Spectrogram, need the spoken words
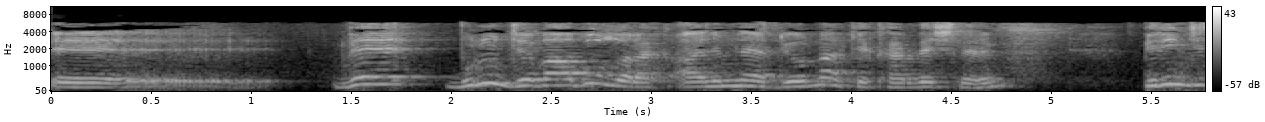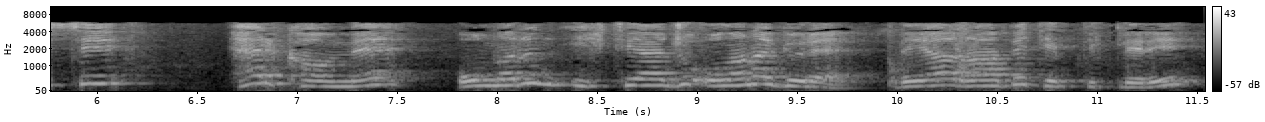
Ee, ve bunun cevabı olarak alimler diyorlar ki kardeşlerim birincisi her kavme onların ihtiyacı olana göre veya rağbet ettikleri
